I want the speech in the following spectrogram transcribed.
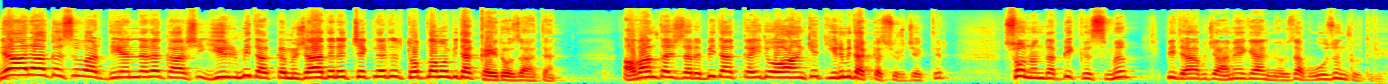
ne alakası var diyenlere karşı 20 dakika mücadele edeceklerdir. Toplamı bir dakikaydı o zaten. Avantajları bir dakikaydı o anket 20 dakika sürecektir. Sonunda bir kısmı bir daha bu camiye gelmiyoruz ha bu uzun kıldırıyor.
